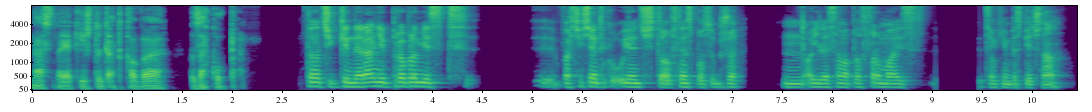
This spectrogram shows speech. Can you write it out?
nas na jakieś dodatkowe zakupy. To znaczy, generalnie problem jest, y, właśnie chciałem tylko ująć to w ten sposób, że mm, o ile sama platforma jest całkiem bezpieczna,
